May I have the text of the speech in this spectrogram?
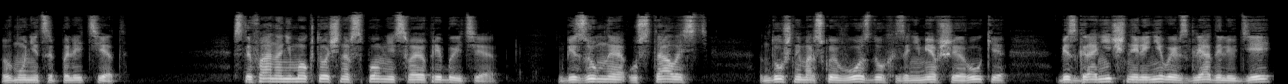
в муниципалитет. Стефана не мог точно вспомнить свое прибытие. Безумная усталость, душный морской воздух, занемевшие руки, безграничные ленивые взгляды людей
